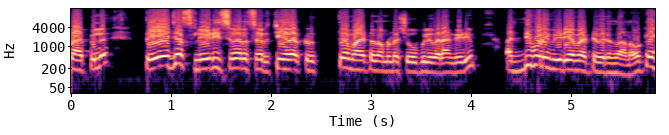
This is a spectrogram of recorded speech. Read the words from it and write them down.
മാപ്പിൽ തേജസ് ലേഡീസ് വെയർ സെർച്ച് ചെയ്താൽ കൃത്യമായിട്ട് നമ്മുടെ ഷോപ്പിൽ വരാൻ കഴിയും. അടിപൊളി വീഡിയോ ആയിട്ട് വരുന്നതാണ്. ഓക്കെ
